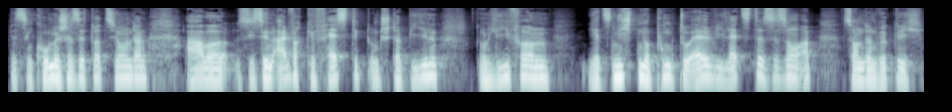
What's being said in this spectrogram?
bisschen komische Situation dann. Aber sie sind einfach gefestigt und stabil und liefern jetzt nicht nur punktuell wie letzte Saison ab, sondern wirklich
